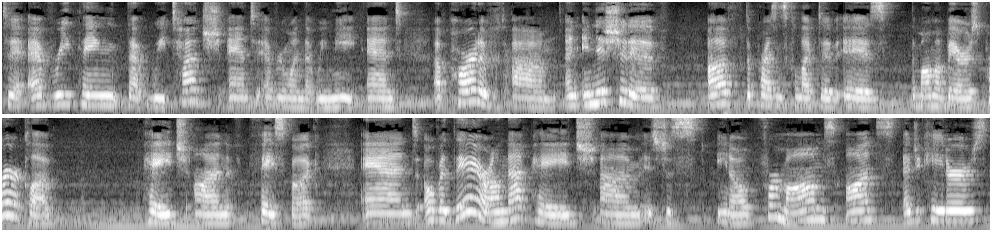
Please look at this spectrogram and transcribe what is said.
to everything that we touch and to everyone that we meet. And a part of um, an initiative of the Presence Collective is the Mama Bears Prayer Club page on Facebook. And over there on that page um, is just, you know, for moms, aunts, educators,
